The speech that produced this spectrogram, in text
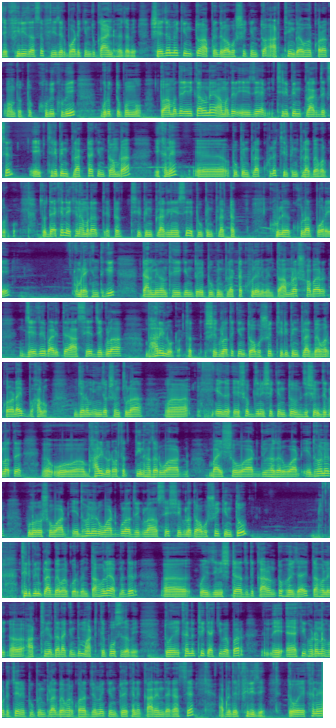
যে ফ্রিজ আছে ফ্রিজের বডি কিন্তু কারেন্ট হয়ে যাবে। সেই জন্য কিন্তু আপনাদের অবশ্যই কিন্তু আর্থিং ব্যবহার করা অন্তত খুবই খুবই গুরুত্বপূর্ণ। তো আমাদের এই কারণে আমাদের এই যে থ্রি পিন প্লাগ দেখছেন, এই থ্রি পিন প্লাগটা কিন্তু আমরা এখানে টু পিন প্লাগ খুলে থ্রি পিন প্লাগ ব্যবহার করব। তো দেখেন এখানে আমরা একটা থ্রি পিন প্লাগ নিয়েছি, এই টু পিন প্লাগটা খুলে, খোলার পরে আমরা এখান থেকে টার্মিনাল থেকে কিন্তু এই টু পিন প্লাগটা খুলে নেবেন। তো আমরা সবার যে যে বাড়িতে আছে, যেগুলা ভারী লোড অর্থাৎ সেগুলোতে কিন্তু অবশ্যই থ্রি পিন প্লাগ ব্যবহার করাটাই ভালো। যেরকম ইঞ্জেকশন চুলা এসব জিনিসে কিন্তু যেগুলোতে ভারী লোড অর্থাৎ তিন হাজার ওয়াট, বাইশশো ওয়াট, দুই হাজার ওয়াট, এ ধরনের পনেরোশো ওয়াট, এ ধরনের ওয়াটগুলো যেগুলো আছে, সেগুলোতে অবশ্যই কিন্তু থ্রি পিন প্লাগ ব্যবহার করবেন। তাহলে আপনাদের ওই জিনিসটা যদি কারেন্টও হয়ে যায়, তাহলে আর্থিংয়ের দ্বারা কিন্তু মাটিতে পৌঁছে যাবে। তো এখানে ঠিক একই ব্যাপার একই ঘটনা ঘটেছে এনে টু পিন প্লাগ ব্যবহার করার জন্য কিন্তু এখানে কারেন্ট দেখাচ্ছে আপনাদের ফ্রিজে তো এখানে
